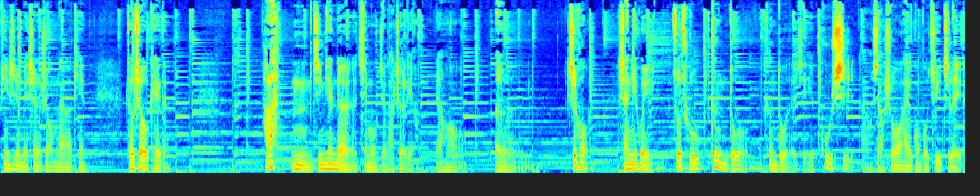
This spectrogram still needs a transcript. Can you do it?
平时没事的时候我们聊聊天。都是 OK 的。好了，嗯，今天的节目就到这里了。然后，呃，之后，善妮会做出更多、更多的这些故事，啊小说还有广播剧之类的，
